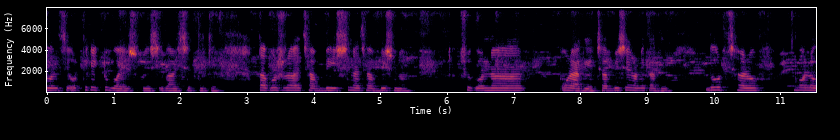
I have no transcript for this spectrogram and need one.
বলছে, ওর থেকে একটু বয়স বেশি বাইশের থেকে তারপর ছাব্বিশ, না ছাব্বিশ না। সুকন্যা ওর আগে, ছাব্বিশের অনেক আগে। দূর ছাড়ো, বলো।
